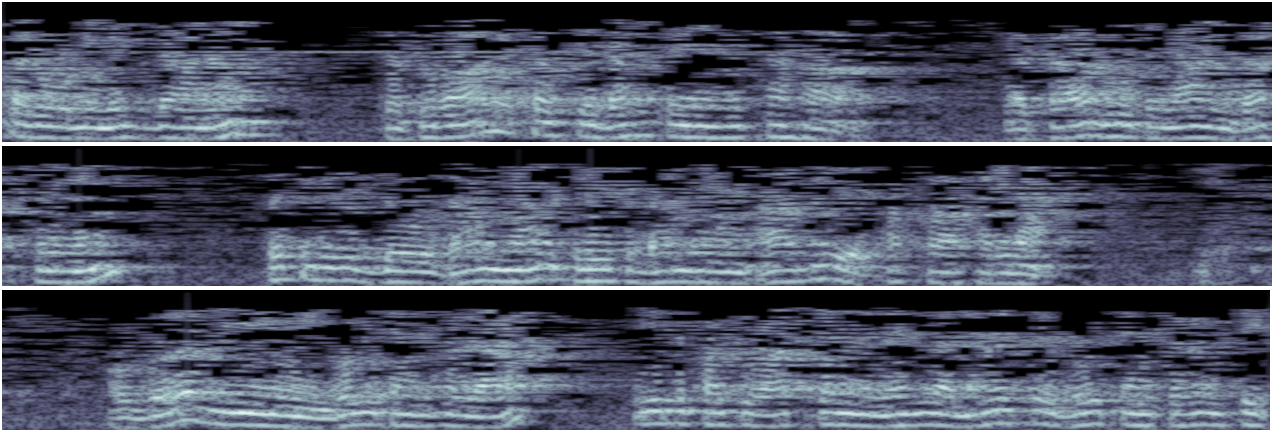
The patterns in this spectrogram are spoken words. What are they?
කරෝමි නිද්දාන චතුරාර්ය සත්‍ය දර්ශනය සහ යථා භූත ඥාන දර්ශනයෙන් ප්‍රතිවිරුද්ධෝ ධර්මයන් ක්ලේශ ධර්මයන් ආදී අපා හරිනා ඔබ මේ ගොවිතැන් කළා ඊට පස්සේ වාස්තන නැල්ලා නැවත ගොවිතැන් කරන තේ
